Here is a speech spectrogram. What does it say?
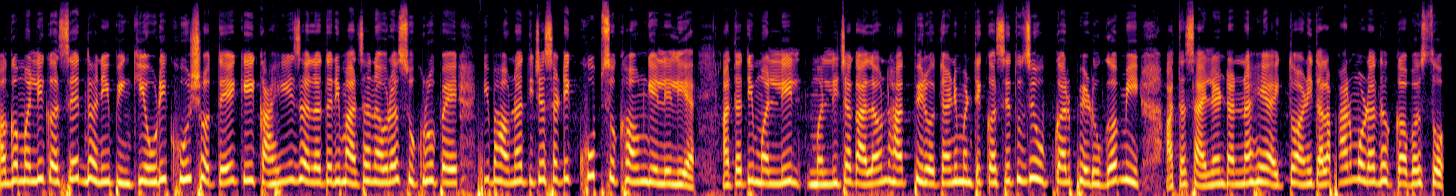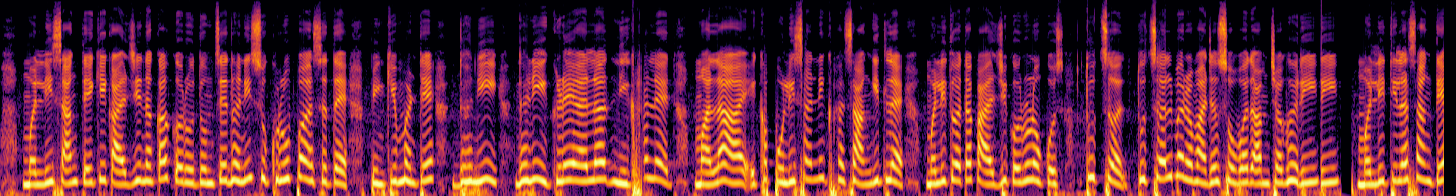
अगं मल्ली कसे धनी पिंकी एवढी खुश होते की काहीही झालं तरी माझा नवरा सुखरूप आहे. ही भावना तिच्यासाठी खूप सुखावून गेलेली आहे. आता ती मल्ली मल्लीच्या गालावून हात फिरवते आणि म्हणते कसे तुझे उपकार फेडू ग मी? आता सायलेंट अण्णा हे ऐकतो आणि त्याला फार मोठा धक्का बसतो. मल्ली सांगते की काळजी नका करू तुमचे धनी सुखरूप असत आहे. पिंकी म्हणते धनी धनी इकडे यायला निघालेत. मला एका पोलिसांनी सांगितलं आहे मल्ली तू आता काळजी करू नकोस. तू चल तू चल बरं माझ्यासोबत. आमच्या घरी मल्ली तिला सांगते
